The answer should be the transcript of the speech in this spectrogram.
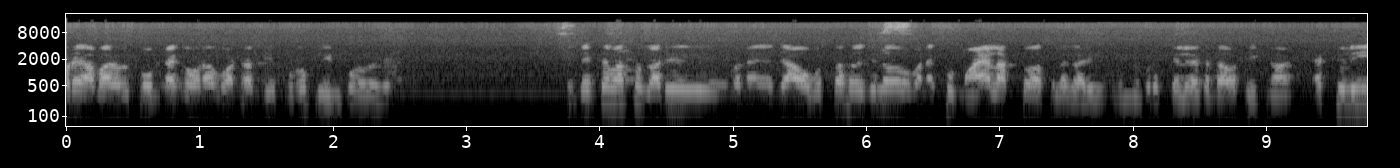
পরে আবার ওই ফোমটাকে ওরা ওয়াটার দিয়ে পুরো ক্লিন করে দেবে। দেখতে পাচ্ছ গাড়ি মানে যা অবস্থা হয়েছিল মানে খুব মায়া লাগতো আসলে গাড়ি এমনি করে ফেলে রেখে দেওয়া ঠিক নয়। অ্যাকচুয়ালি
